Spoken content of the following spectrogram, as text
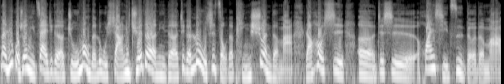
那如果说你在这个逐梦的路上，你觉得你的这个路是走得平顺的吗？然后是呃，就是欢喜自得的吗？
